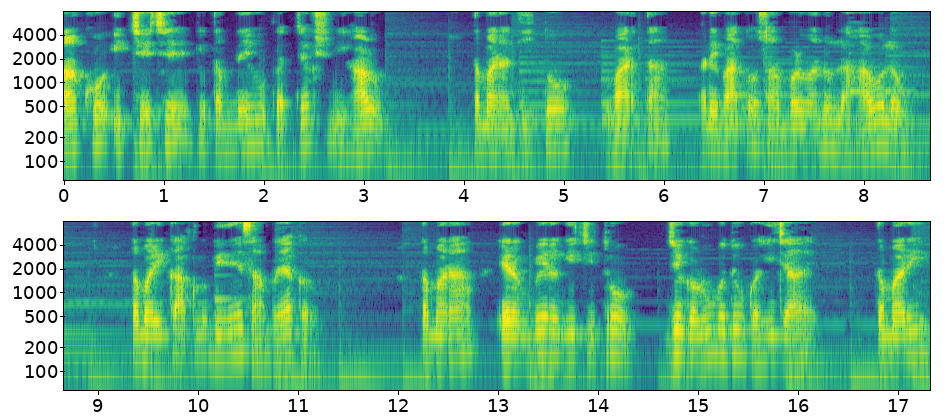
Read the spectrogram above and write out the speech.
આંખો ઈચ્છે છે કે તમને હું પ્રત્યક્ષ નિહાળું. તમારા ગીતો, વાર્તા અને વાતો સાંભળવાનો લહાવો લઉં. તમારી કાકલુબીને સાંભળ્યા કરો. તમારા એ રંગબેરંગી ચિત્રો જે ઘણું બધું કહી જાય તમારી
